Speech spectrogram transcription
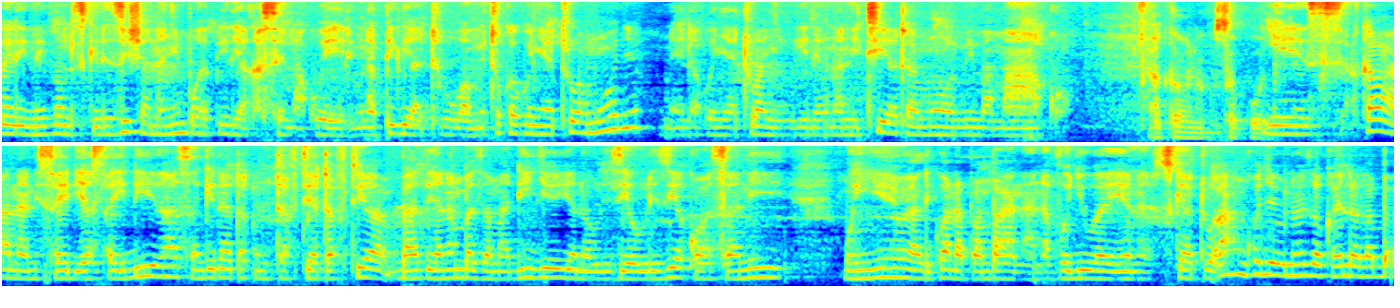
Kweli nilivyomsikilizisha na nyimbo ya pili akasema kweli unapiga hatua, umetoka kwenye hatua moja unaenda kwenye hatua nyingine, unanitia hata moyo mimi mama yako. akawa na kusupport Yes, akawa ananisaidia saidia, sangine hata kunitafutia tafutia baadhi ya namba za ma DJ, anaulizia ulizia kwa wasanii mwenyewe alikuwa anapambana anavyojua yeye, anasikia tu ah, ngoja unaweza ukaenda labda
